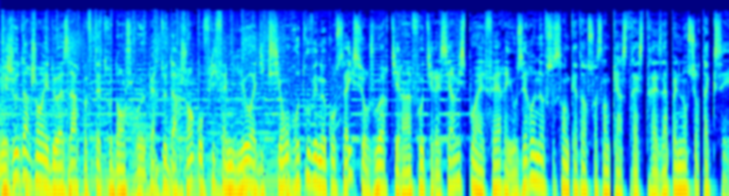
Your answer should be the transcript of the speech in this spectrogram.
Les jeux d'argent et de hasard peuvent être dangereux. Perte d'argent, conflits familiaux, addiction. Retrouvez nos conseils sur joueurs-info-service.fr et au 09 74 75 13 13. Appel non surtaxé.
